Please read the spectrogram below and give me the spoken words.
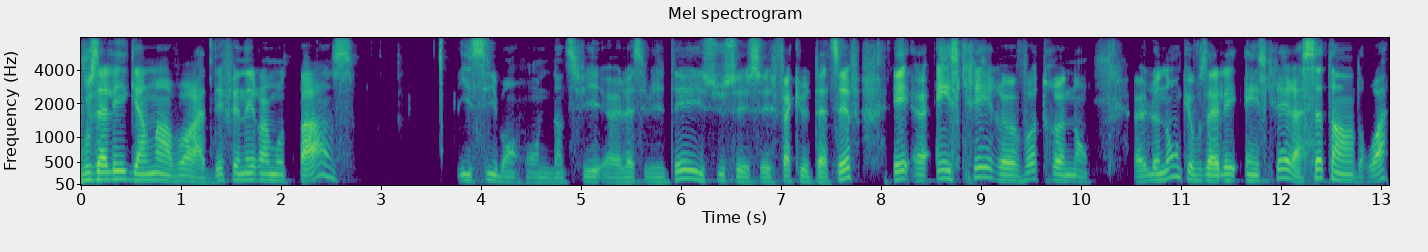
vous allez également avoir à définir un mot de passe. Ici, bon, on identifie euh, la civilité. Ici, c'est facultatif. Et euh, inscrire euh, votre nom. le nom que vous allez inscrire à cet endroit,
